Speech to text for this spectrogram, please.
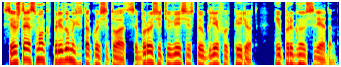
Все, что я смог придумать в такой ситуации, бросить увесистую глефу вперед и прыгнуть следом.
